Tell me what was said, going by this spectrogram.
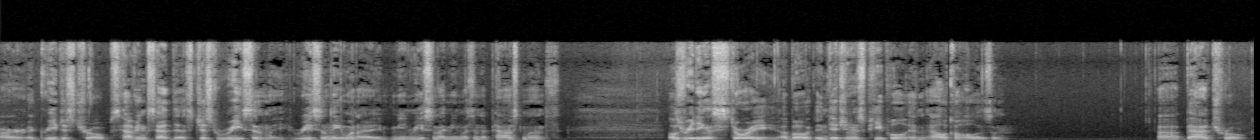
are egregious tropes. Having said this, just recently, recently, when I mean recent, I mean within the past month, I was reading a story about Indigenous people and alcoholism. Uh, bad trope,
